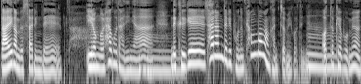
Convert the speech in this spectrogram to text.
나이가 몇 살인데 이런 걸 하고 다니냐. 음. 근데 그게 사람들이 보는 평범한 관점이거든요. 음. 어떻게 보면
